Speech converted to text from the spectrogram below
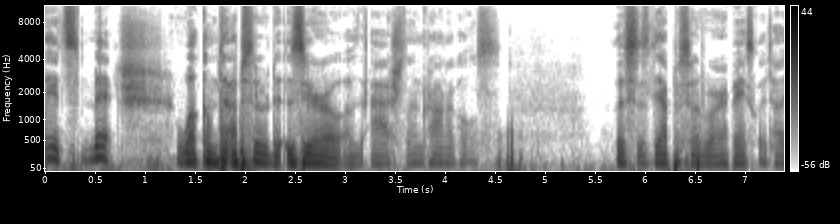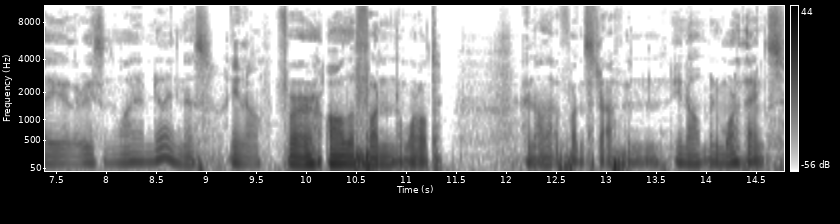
It's Mitch. Welcome to episode zero of the Ashland Chronicles. This is the episode where I basically tell you the reason why I'm doing this, you know, for all the fun in the world and all that fun stuff and, you know, many more things.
